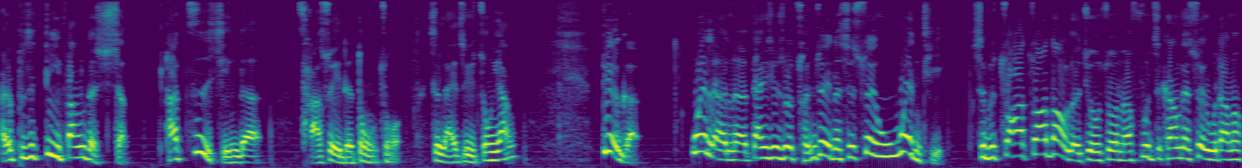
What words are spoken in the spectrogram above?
而不是地方的省。他自行的查税的动作是来自于中央。第二个，为了呢担心说纯粹呢是税务问题，是不是抓抓到了？就是说呢，富士康在税务当中，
